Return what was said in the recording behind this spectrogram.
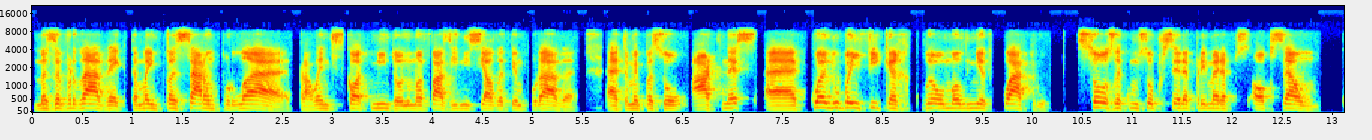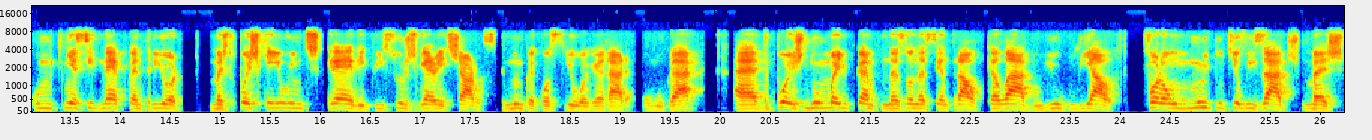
mas a verdade é que também passaram por lá, para além de Scott Minton, numa fase inicial da temporada, uh, também passou Arkness. Uh, quando o Benfica recorreu a uma linha de quatro, Souza começou por ser a primeira opção, como tinha sido na época anterior, mas depois caiu em descrédito e surge Gary Charles, que nunca conseguiu agarrar o lugar. Uh, depois, no meio-campo, na zona central, Calado e Hugo Leal foram muito utilizados, mas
